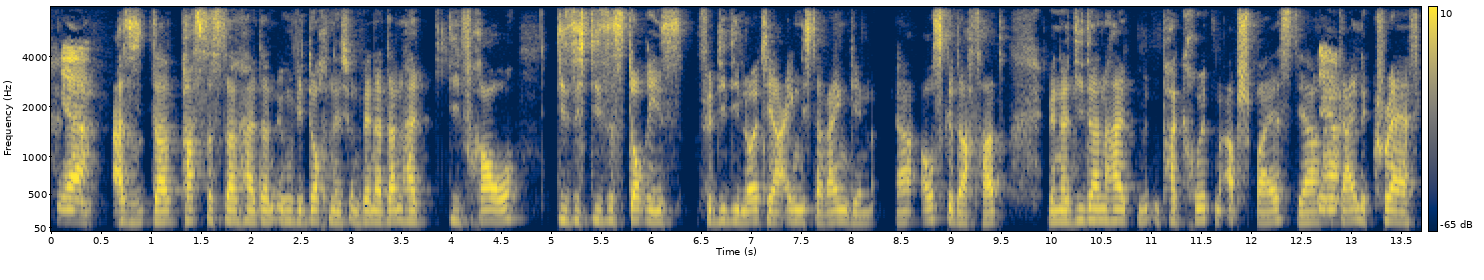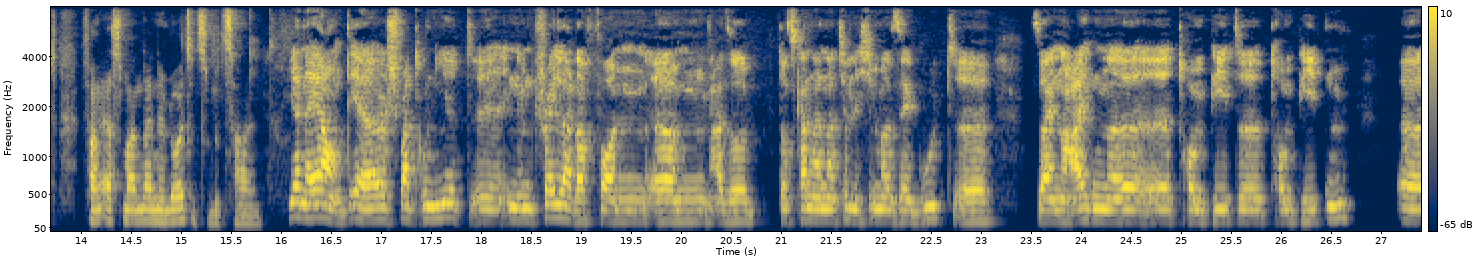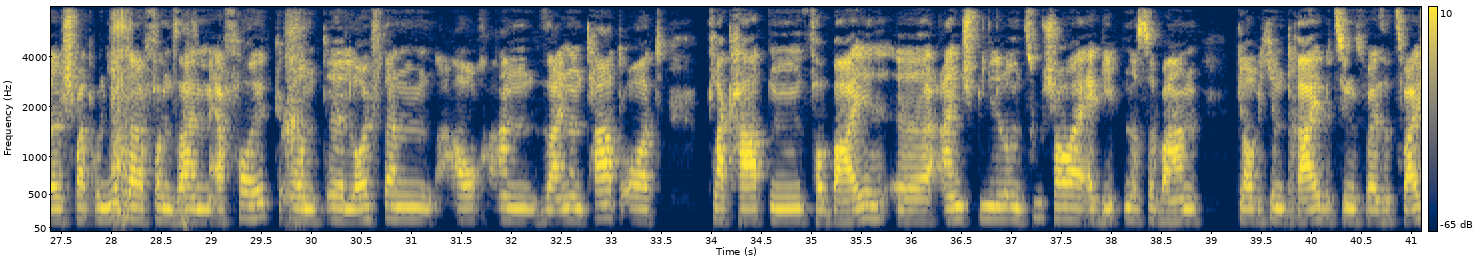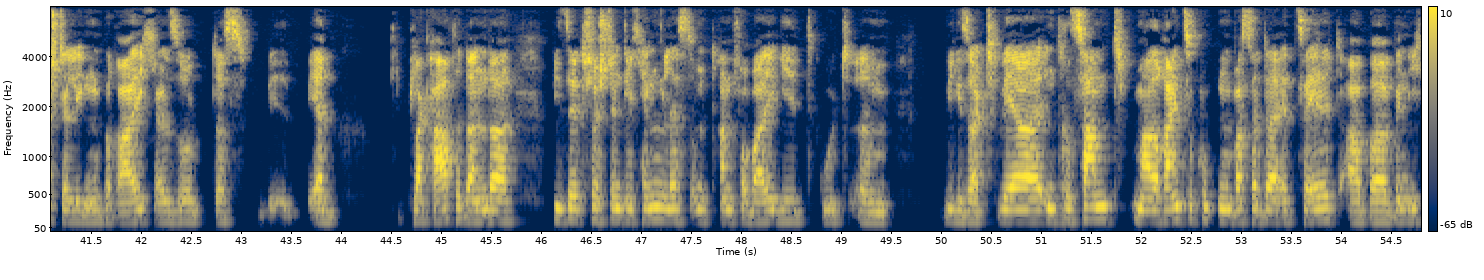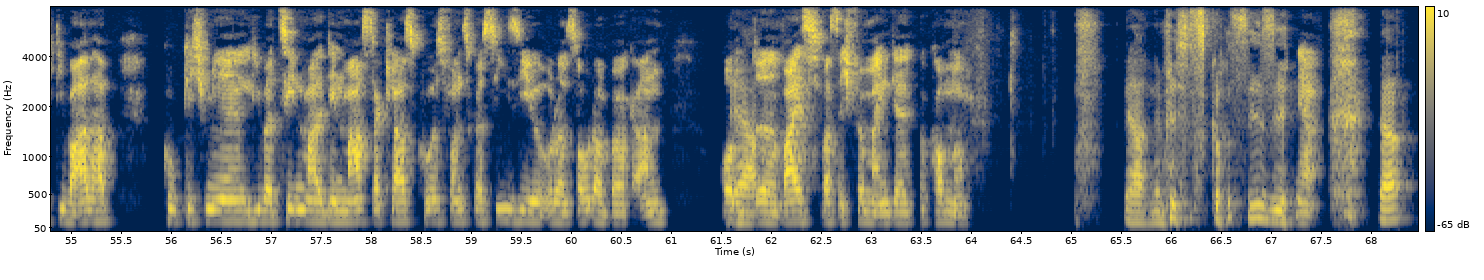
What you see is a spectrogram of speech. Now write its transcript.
Ja. Also da passt es dann halt dann irgendwie doch nicht. Und wenn er dann halt die Frau, die sich diese Stories für die die Leute ja eigentlich da reingehen, ja, ausgedacht hat. Wenn er die dann halt mit ein paar Kröten abspeist, ja, ja. geile Craft, fang erstmal an, deine Leute zu bezahlen. Ja, naja, und er schwadroniert äh, in dem Trailer davon, ähm, also das kann er natürlich immer sehr gut, äh, seine eigene äh, Trompete, Trompeten, äh, schwadroniert da von seinem Erfolg und äh, läuft dann auch an seinen Tatort Plakaten vorbei. Äh, Einspiel- und Zuschauerergebnisse waren, glaube ich, im drei- beziehungsweise zweistelligen Bereich. Also, dass er die Plakate dann da wie selbstverständlich hängen lässt und dran vorbeigeht. Gut, ähm, wie gesagt, wäre interessant, mal reinzugucken, was er da erzählt. Aber wenn ich die Wahl habe, gucke ich mir lieber zehnmal den Masterclass-Kurs von Scorsese oder Soderbergh an und ja. äh, weiß, was ich für mein Geld bekomme. Ja, nämlich Scorsese. Ja. Ja.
